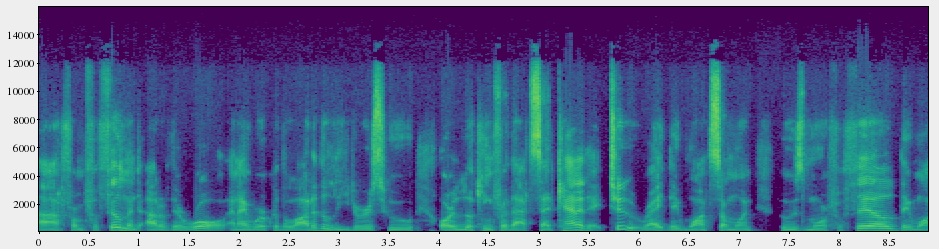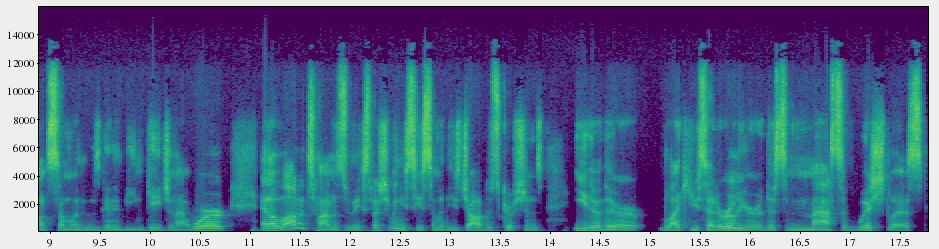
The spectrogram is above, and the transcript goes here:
uh, from fulfillment out of their role. And I work with a lot of the leaders who are looking for that said candidate too, right? They want someone who's more fulfilled. They want someone who's going to be engaged in that work. And a lot of times, especially when you see some of these job descriptions, either they're like you said earlier, this massive wish list.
